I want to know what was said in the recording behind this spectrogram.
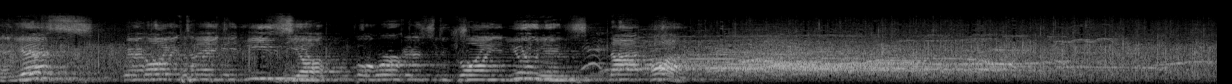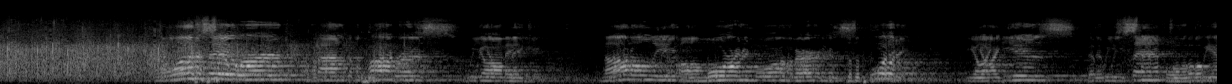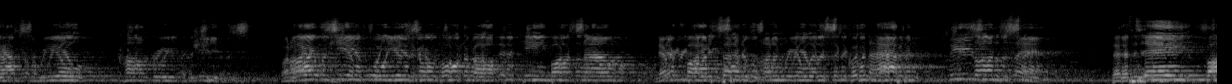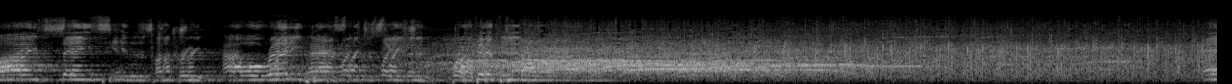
And yes, we're going to make it easier for workers to join unions, not harder. I want to say a word about the progress we are making. Not only are more and more Americans supporting the ideas that we stand for, but we have some real concrete achievements. When I was here four years ago talking about 15 bucks an hour, and everybody said it was unrealistic, couldn't happen, please understand that today five states in this country have already passed legislation for a $15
